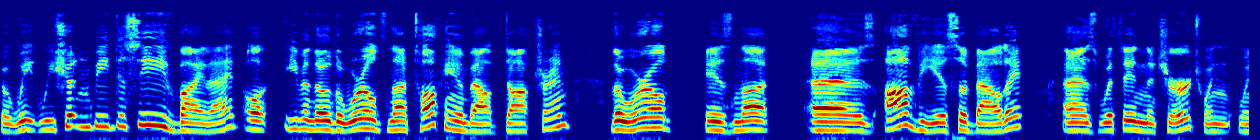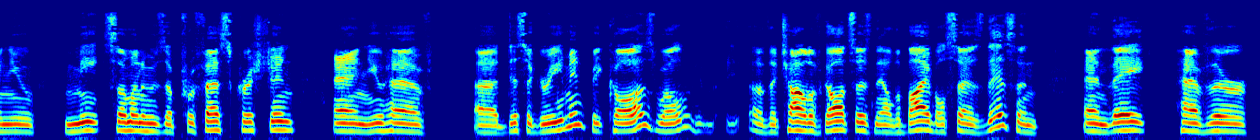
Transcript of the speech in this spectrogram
We, we shouldn't be deceived by that, or even though the world's not talking about doctrine, the world is not as obvious about it as within the church when, when you meet someone who's a professed Christian and you have a disagreement because, well, uh, the child of God says, now the Bible says this and, and they have their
